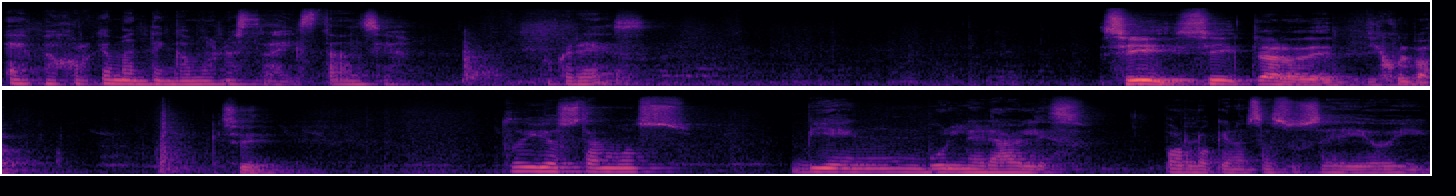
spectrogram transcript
Es mejor que mantengamos nuestra distancia. ¿No crees? Sí, sí, claro, eh, disculpa. Sí. Tú y yo estamos bien vulnerables por lo que nos ha sucedido y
